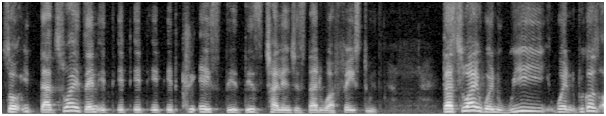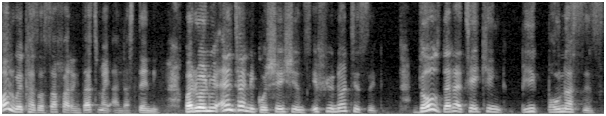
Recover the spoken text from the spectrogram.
So it, that's why then it it, it, it, it creates the, these challenges that we are faced with. That's why when we when because all workers are suffering, that's my understanding. But when we enter negotiations, if you notice it, those that are taking big bonuses,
